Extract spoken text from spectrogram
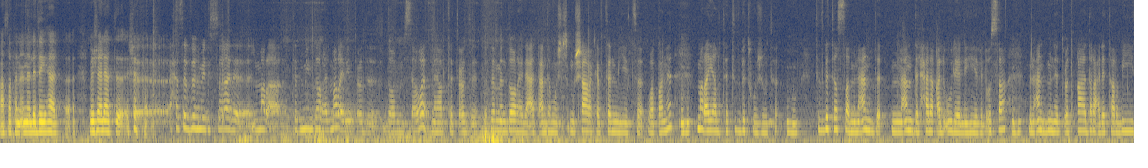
خاصة أن لديها مجالات شتى؟ حسب فهمي للسؤال المرأة تذمين دورها المرأة اللي تعود دور المساواة ما تعود ضمن دورها اللي عاد عندها مش- مشاركة في تنمية وطنها. المرأة يلا تثبت وجودها. تثبت أصلا من عند من عند الحلقة الأولى اللي هي في الأسرة. من عند منها تعود قادرة على تربية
